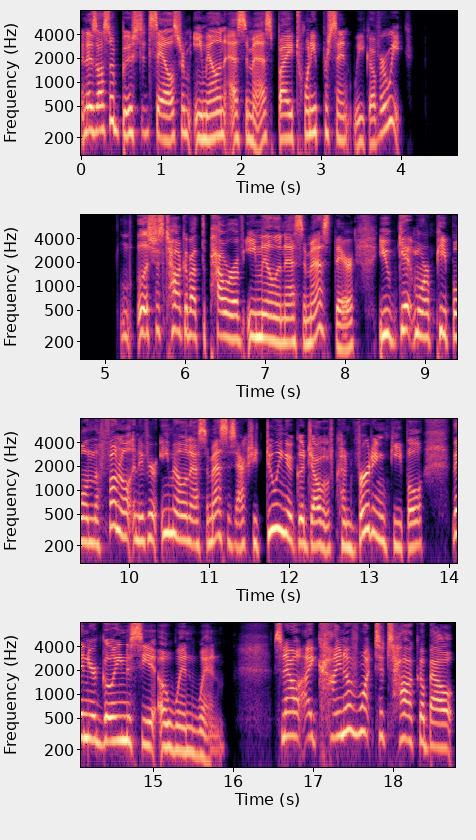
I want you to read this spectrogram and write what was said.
and has also boosted sales from email and SMS by 20% week over week let's just talk about the power of email and SMS there. You get more people in the funnel. And if your email and SMS is actually doing a good job of converting people, then you're going to see a win win. So now I kind of want to talk about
